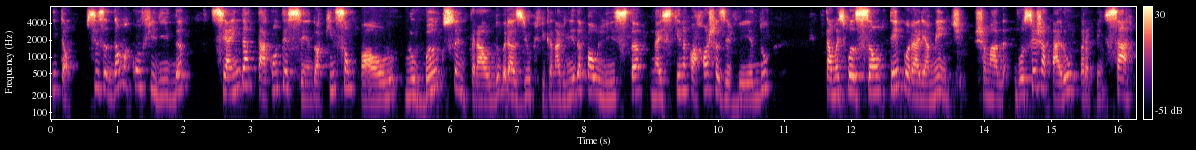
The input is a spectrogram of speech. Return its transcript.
Então, precisa dar uma conferida se ainda está acontecendo aqui em São Paulo, no Banco Central do Brasil, que fica na Avenida Paulista, na esquina com a Rocha Azevedo, está uma exposição temporariamente chamada Você já parou para pensar?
